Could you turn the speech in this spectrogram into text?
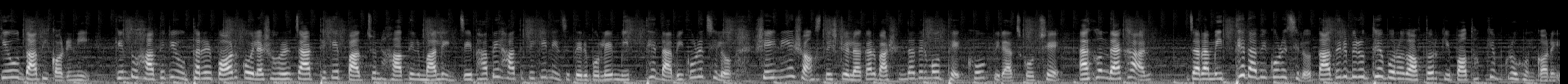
কেউ দাবি করেনি। কিন্তু হাতিটি উদ্ধারের পর কৈলাসহরের চার থেকে পাঁচজন হাতির মালিক যেভাবে হাতিটিকে নিজেদের বলে মিথ্যে দাবি করেছিল, সেই নিয়ে সংশ্লিষ্ট এলাকার বাসিন্দাদের মধ্যে ক্ষোভ বিরাজ করছে। এখন দেখার যারা মিথ্যে দাবি করেছিল, তাদের বিরুদ্ধে বন দপ্তর কি পদক্ষেপ গ্রহণ করে?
